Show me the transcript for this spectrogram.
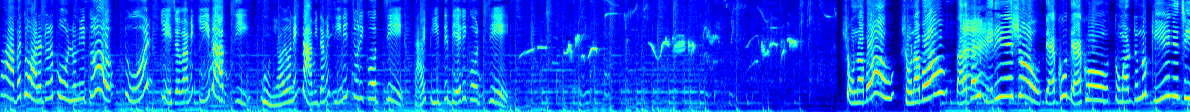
বাবা, ধরা টরা পড়ল নি তো। তোর এসব আমি কি ভাবছি? মনে হয় অনেক দামি দামি জিনিস চুরি করছে। তাই ফিরতে দেরি করছে। সোনা বউ সোনা বউ তাড়াতাড়ি বেরিয়ে এসো। দেখো দেখো তোমার জন্য কি এনেছি?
